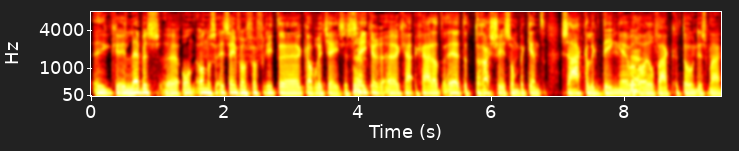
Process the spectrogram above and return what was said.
Ik, eh, Lebbes, eh, on- anders is een van mijn favoriete eh, cabaretiers. Dus Ja. zeker eh, ga, ga dat. eh, het terrasje is zo'n bekend zakelijk ding, wat Ja. al heel vaak getoond is. Maar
